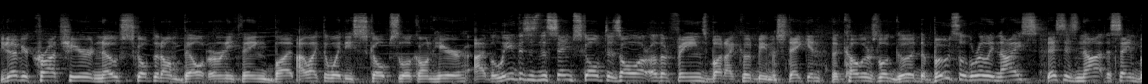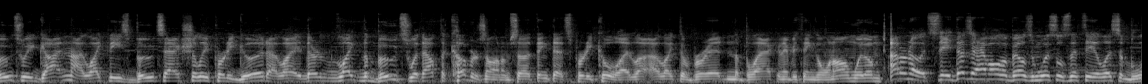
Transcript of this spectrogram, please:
You do have your crotch here. No sculpted on belt or anything, but I like the way these sculpts look on here. I believe this is the same sculpt as all our other Fiends, but I could be mistaken. The colors look good. The boots look really nice. This is not the same boots we've gotten. I like these boots actually pretty good. I like They're like the boots without the covers on them, so I think that's pretty cool. I, li I like the red and the black and everything going on with them. I don't know. it doesn't have all the bells and whistles that the Alexa, Bl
